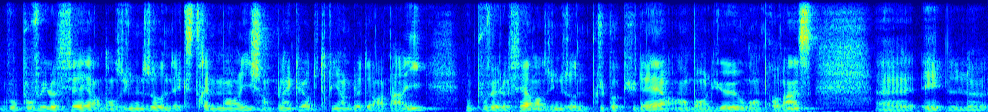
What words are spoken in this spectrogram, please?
vous pouvez le faire dans une zone extrêmement riche en plein cœur du Triangle d'Or à Paris, vous pouvez le faire dans une zone plus populaire, en banlieue ou en province. Euh, et le,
